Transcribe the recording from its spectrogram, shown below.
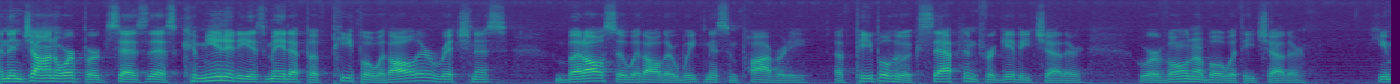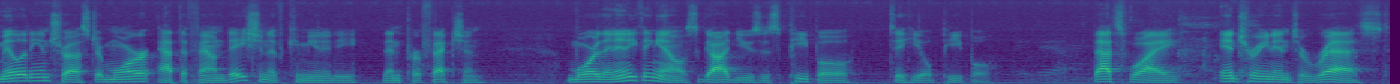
And then John Ortberg says this community is made up of people with all their richness, but also with all their weakness and poverty, of people who accept and forgive each other, who are vulnerable with each other. Humility and trust are more at the foundation of community than perfection. More than anything else, God uses people to heal people. That's why entering into rest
